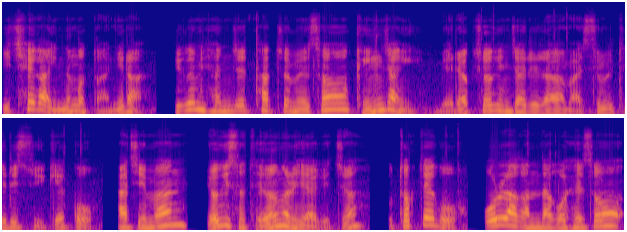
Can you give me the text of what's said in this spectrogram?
이체가 있는 것도 아니라 지금 현재 타점에서 굉장히 매력적인 자리라 말씀을 드릴 수 있겠고 하지만 여기서 대응을 해야겠죠? 부탁되고 올라간다고 해서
